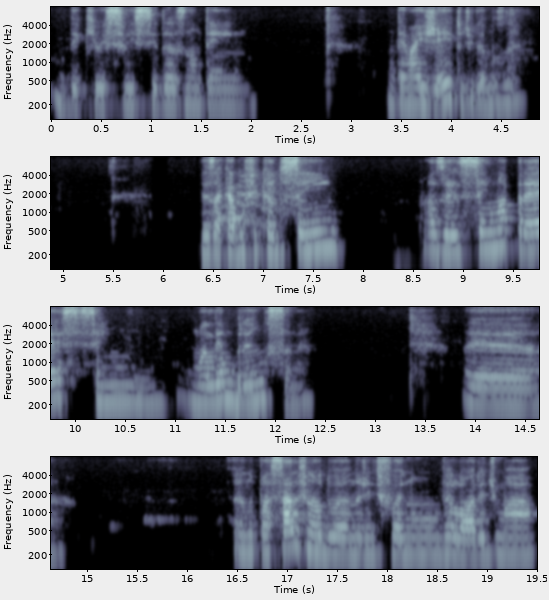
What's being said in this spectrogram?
De que os suicidas não têm, não tem mais jeito, digamos, né? Eles acabam ficando sem, às vezes, sem uma prece, sem uma lembrança, né? É... Ano passado, final do ano, a gente foi num velório de uma,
